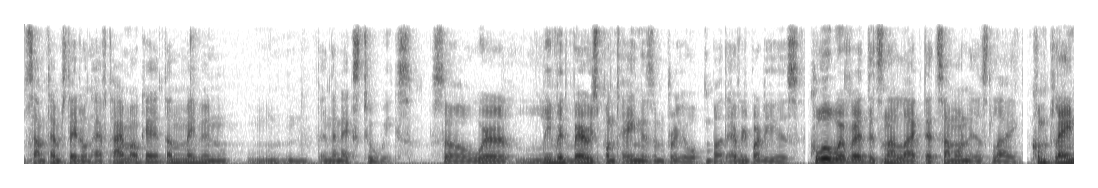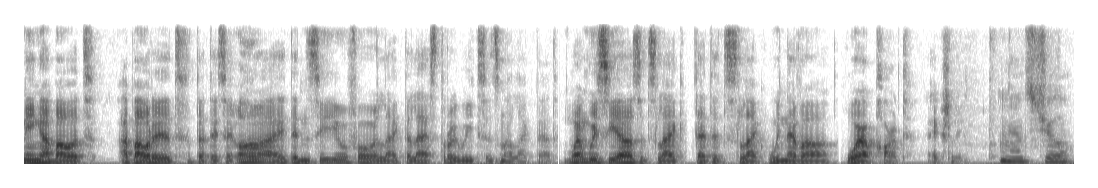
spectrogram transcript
sometimes they don't have time okay then maybe in in the next two weeks so we're leave it very spontaneous and pretty open but everybody is cool with it it's not like that someone is like complaining about about it that they say oh i didn't see you for like the last three weeks it's not like that when we see us it's like that it's like we never were apart actually That's true.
